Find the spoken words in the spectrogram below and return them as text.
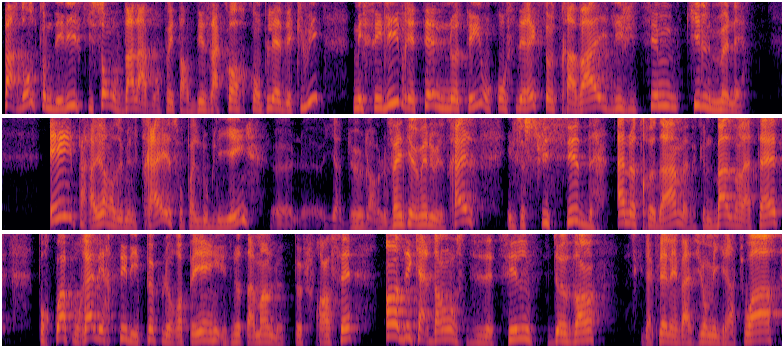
par d'autres comme des livres qui sont valables. On peut être en désaccord complet avec lui, mais ces livres étaient notés. On considérait que c'était un travail légitime qu'il menait. Et par ailleurs, en 2013, il ne faut pas l'oublier, euh, le, il y a le 21 mai 2013, il se suicide à Notre-Dame avec une balle dans la tête. Pourquoi? Pour alerter les peuples européens, et notamment le peuple français, en décadence, disait-il, devant ce qu'il appelait l'invasion migratoire,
